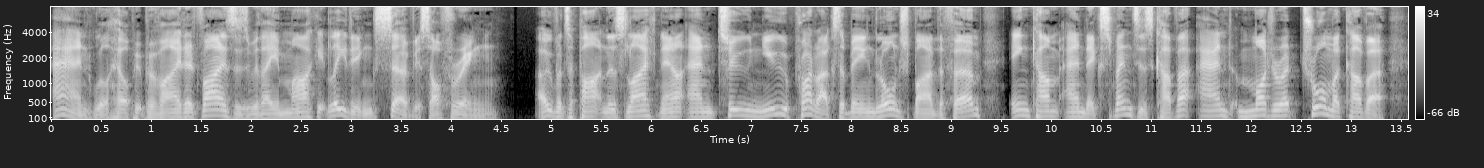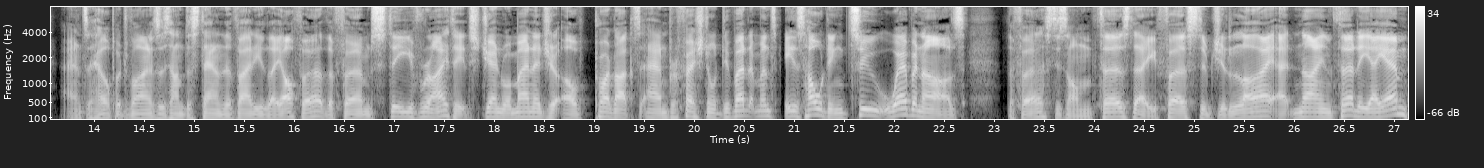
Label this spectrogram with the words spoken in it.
and will help it provide advisors with a market leading service offering. Over to Partners Life now, and two new products are being launched by the firm income and expenses cover and moderate trauma cover. And to help advisors understand the value they offer, the firm's Steve Wright, its general manager of product and professional development, is holding two webinars. The first is on Thursday, 1st of July at 9:30 a.m.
